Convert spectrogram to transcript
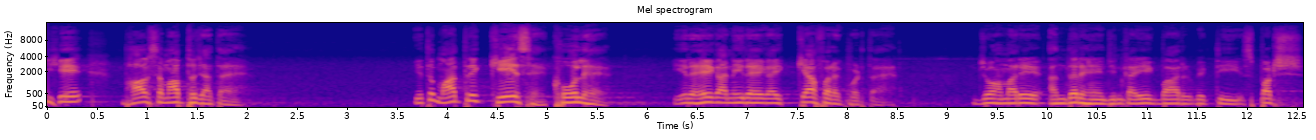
ये भाव समाप्त हो जाता है। ये तो मात्र एक केस है, खोल है। ये रहेगा, नहीं रहेगा, ये क्या फ़र्क पड़ता है? जो हमारे अंदर हैं, जिनका एक बार व्यक्ति स्पर्श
